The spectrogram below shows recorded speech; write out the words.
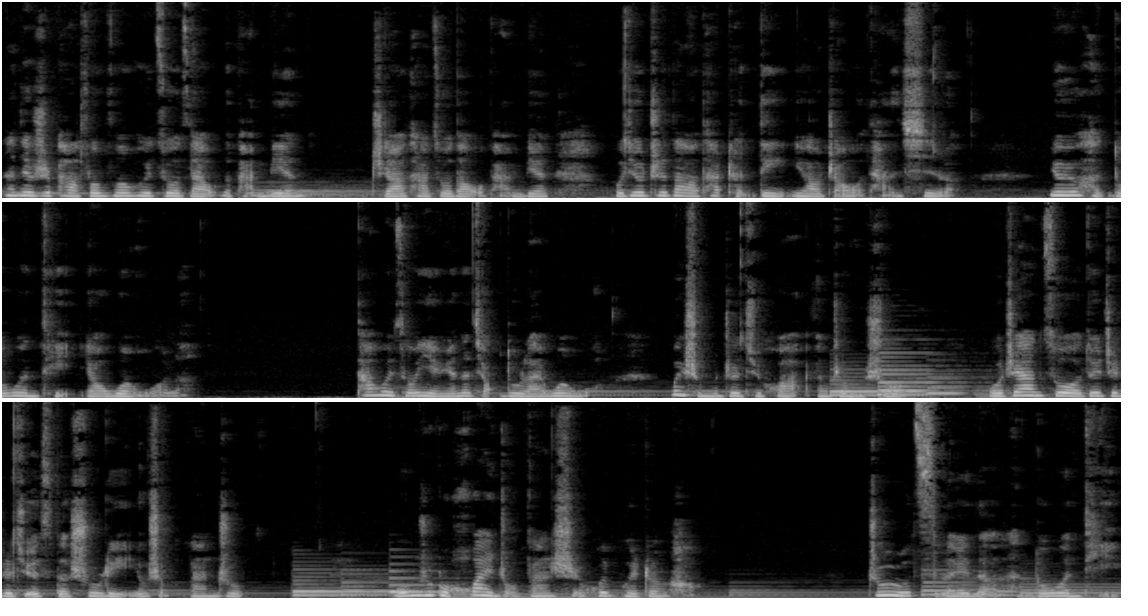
那就是怕峰峰会坐在我的旁边。只要他坐到我旁边，我就知道他肯定要找我谈戏了，又有很多问题要问我了。他会从演员的角度来问我，为什么这句话要这么说？我这样做对这个角色的树立有什么帮助？我们如果换一种方式，会不会更好？诸如此类的很多问题。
